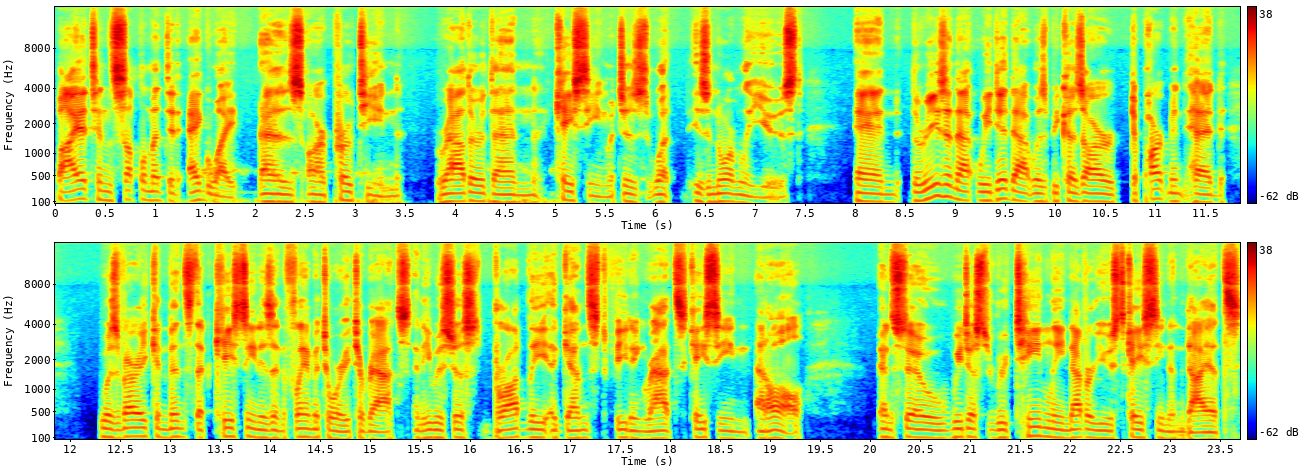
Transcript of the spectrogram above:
biotin supplemented egg white as our protein rather than casein, which is what is normally used. And the reason that we did that was because our department head was very convinced that casein is inflammatory to rats, and he was just broadly against feeding rats casein at all. And so we just routinely never used casein in the diets.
